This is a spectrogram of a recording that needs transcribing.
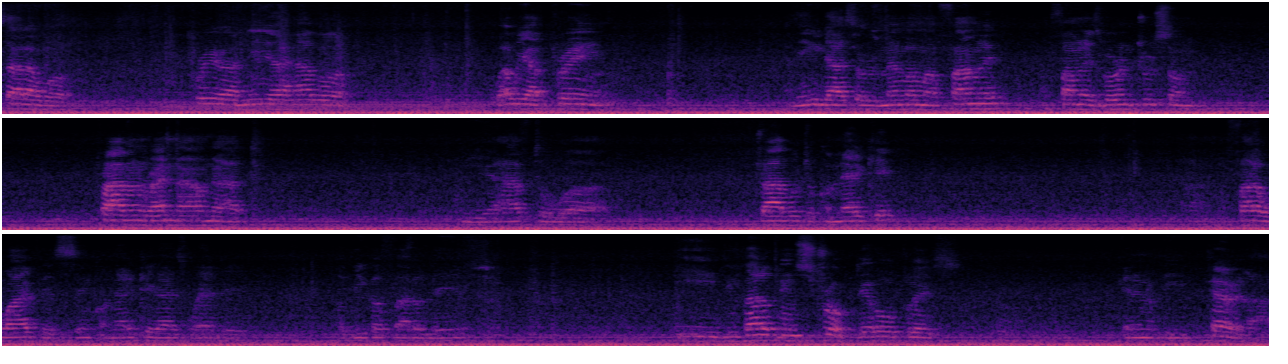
Start our prayer, I need to have a, while we are praying, I need you my family. My family is going through some problem right now that we have to uh, travel to Connecticut. Uh, my father's wife is in Connecticut as the legal father lives. He developing stroke, the whole place, getting to be paralyzed.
